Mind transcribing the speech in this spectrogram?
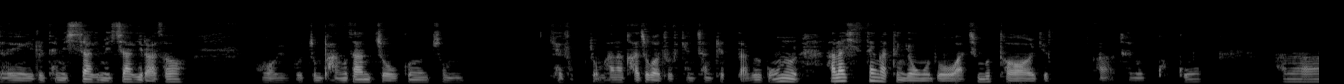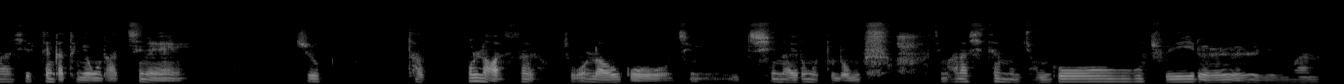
이를테면 시작이면 시작이라서 어, 이거 좀 방산 쪽은 좀 계속 좀 하나 가져가도 괜찮겠다. 그리고 오늘 하나 시스템 같은 경우도 아침부터 이렇게 아, 재놓고 하나 시스템 같은 경우도 아침에 쭉 다 올라왔어요. 쭉 올라오고 지금 위치나 이런 것도 너무 아, 지금 하나 시스템은 경고 주의를 6만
